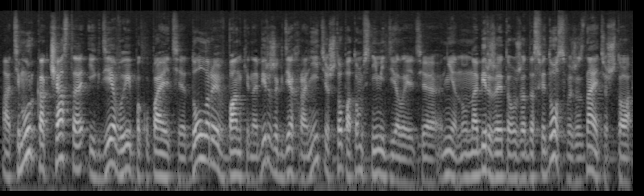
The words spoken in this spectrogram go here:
А, Тимур, как часто и где вы покупаете доллары в банке на бирже, где храните, что потом с ними делаете? Не, ну на бирже это уже до свидос, вы же знаете, что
